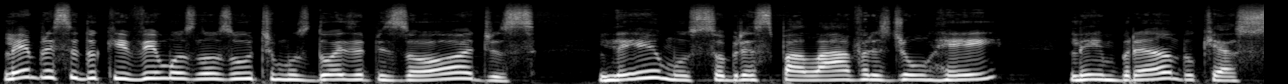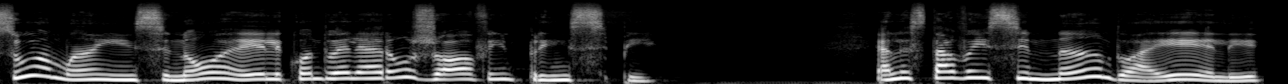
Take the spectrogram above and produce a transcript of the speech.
Lembre-se do que vimos nos últimos dois episódios. Lemos sobre as palavras de um rei, lembrando que a sua mãe ensinou a ele quando ele era um jovem príncipe. Ela estava ensinando a ele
